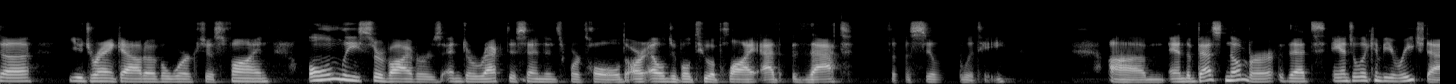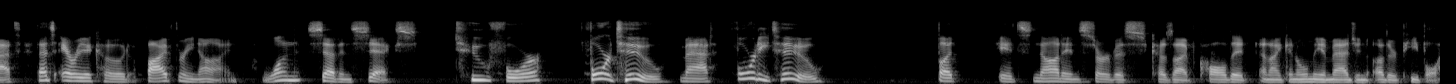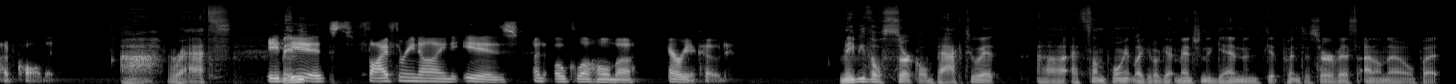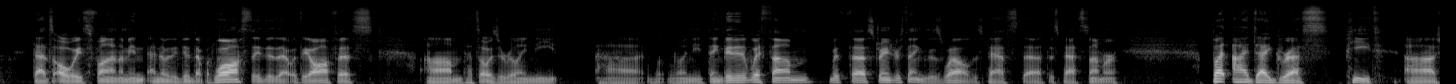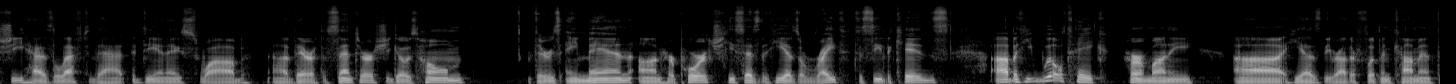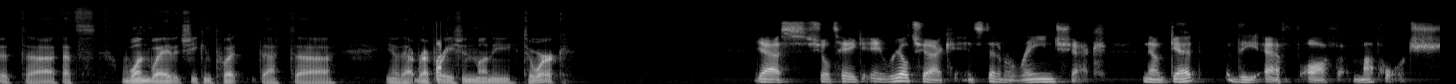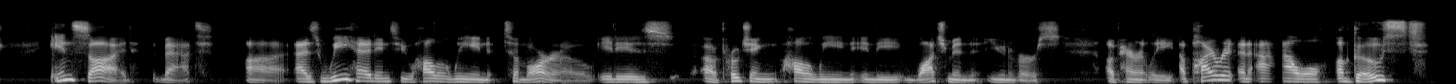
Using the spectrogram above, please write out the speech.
you drank out of will work just fine. Only survivors and direct descendants, we're told, are eligible to apply at that facility. Um, and the best number that Angela can be reached at, that's area code 539 176 2442, Matt, 42. But it's not in service because I've called it, and I can only imagine other people have called it. Ah, rats. It Maybe. is 539 is an Oklahoma area code. Maybe they'll circle back to it uh, at some point, like it'll get mentioned again and get put into service. I don't know, but that's always fun. I mean, I know they did that with Lost, they did that with The Office. Um, that's always a really neat, uh, really neat thing. They did it with um with uh, Stranger Things as well this past uh, this past summer. But I digress, Pete. Uh, she has left that DNA swab uh, there at the center. She goes home. There's a man on her porch. He says that he has a right to see the kids, uh, but he will take her money. Uh, he has the rather flippant comment that uh, that's one way that she can put that uh, you know that reparation money to work. Yes, she'll take a real check instead of a rain check. Now get the f off my porch. Inside that, uh, as we head into Halloween tomorrow, it is approaching Halloween in the Watchmen universe apparently. A pirate, an owl, a ghost,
